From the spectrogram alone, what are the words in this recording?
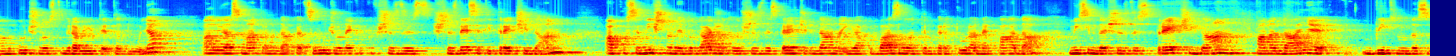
mogućnost graviditeta dulja ali ja smatram da kad se uđe u nekakav 63. dan, ako se ništa ne događa do 63. dana i ako bazalna temperatura ne pada, mislim da je 63. dan pa nadalje bitno da se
